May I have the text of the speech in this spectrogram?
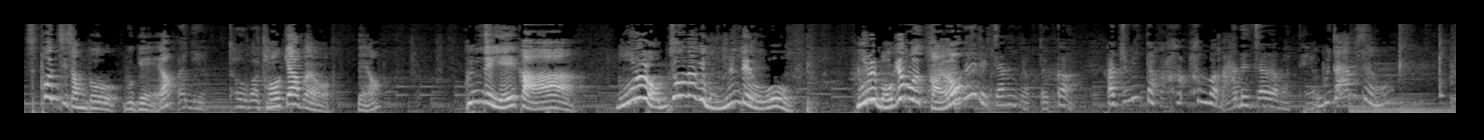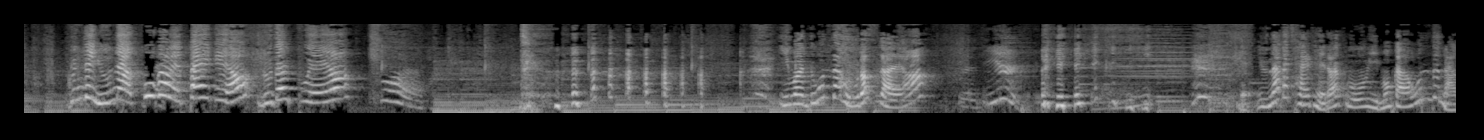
스펀지 정도 무게예요? 아니요, 더 가벼워. 더 가벼워요. 근데 얘가 물을 엄청나게 먹는데요. 물을 먹여볼까요? 하늘을 자르는 게 어떨까? 아, 좀 이따가 한- 한번 안을 잘라봤대요. 물 따르세요. 근데 유나, 코가 왜 빨개요? 루돌프예요? 추워요. 이모한테 혼나고 울었어요? 예. 네, 유나가 잘 되라고 이모가 혼도 나,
